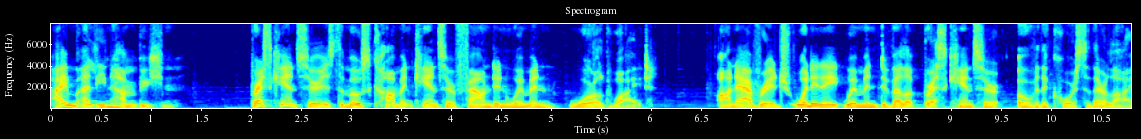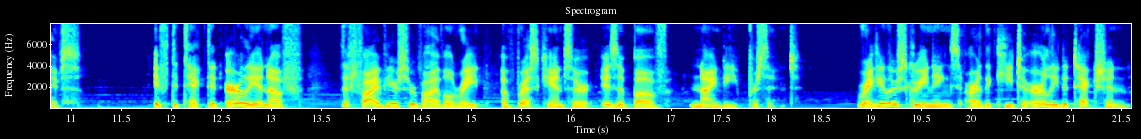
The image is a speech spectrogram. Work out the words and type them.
I'm Aline Hambüchen. Breast cancer is the most common cancer found in women worldwide. On average, one in eight women develop breast cancer over the course of their lives. If detected early enough, the five year survival rate of breast cancer is above 90%. Regular screenings are the key to early detection,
